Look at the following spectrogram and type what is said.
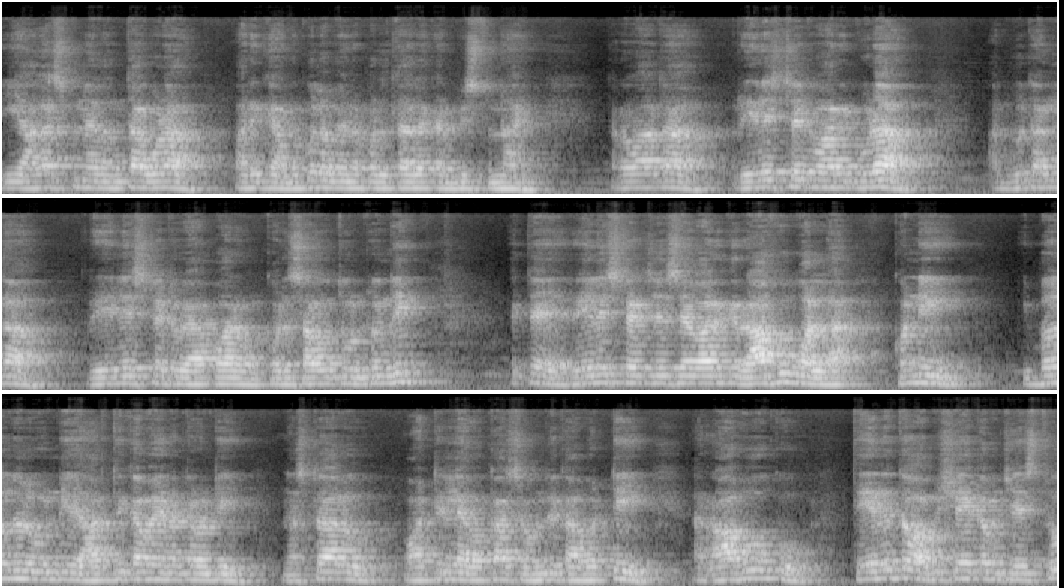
ఈ ఆగస్టు నెలంతా కూడా వారికి అనుకూలమైన ఫలితాలే కనిపిస్తున్నాయి. తర్వాత రియల్ ఎస్టేట్ వారికి కూడా అద్భుతంగా రియల్ ఎస్టేట్ వ్యాపారం కొనసాగుతూ ఉంటుంది. అయితే రియల్ ఎస్టేట్ చేసేవారికి రాహు వల్ల కొన్ని ఇబ్బందులు ఉండి ఆర్థికమైనటువంటి నష్టాలు వాటిల్లే అవకాశం ఉంది కాబట్టి రాహువుకు తేనెతో అభిషేకం చేస్తూ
